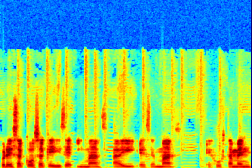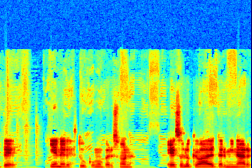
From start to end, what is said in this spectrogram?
Pero esa cosa que dice y más ahí, ese más, es justamente quién eres tú como persona. Eso es lo que va a determinar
